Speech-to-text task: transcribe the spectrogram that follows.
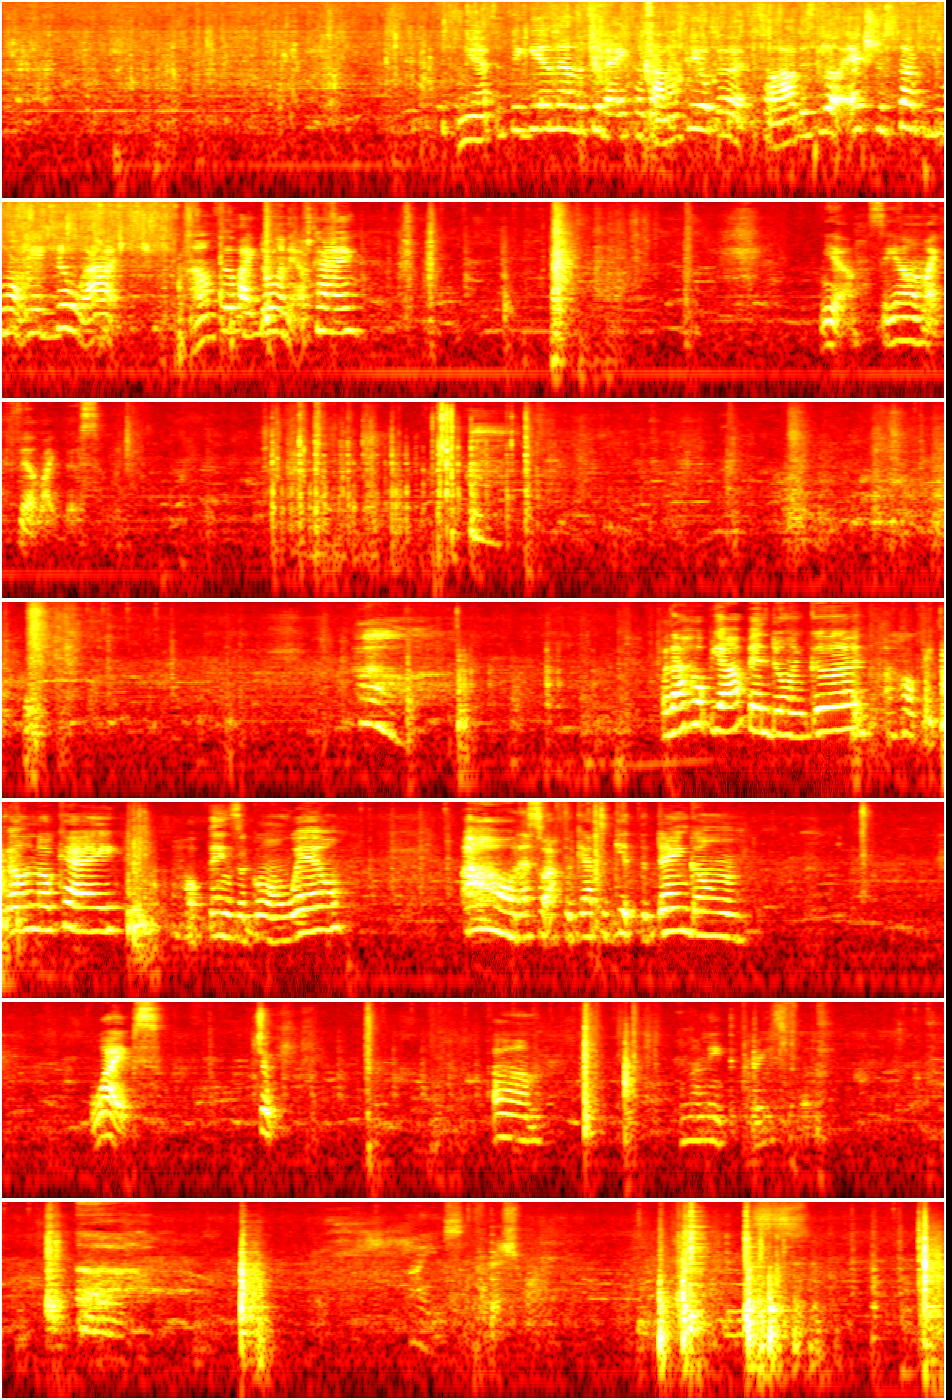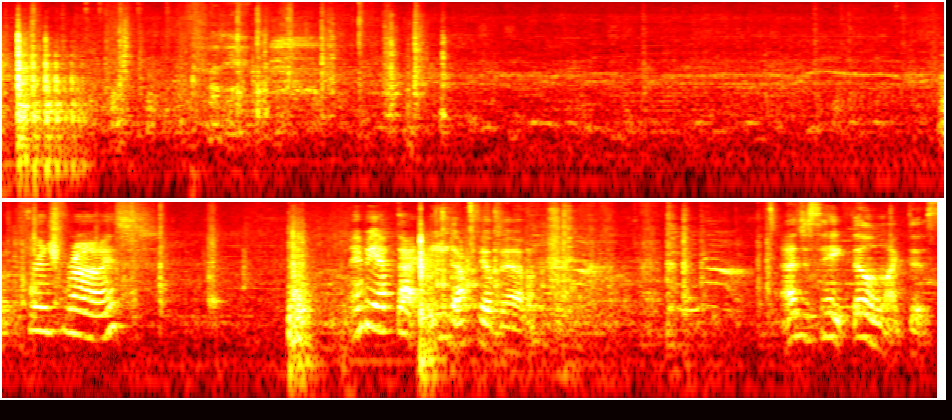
We have to forgive Amanda today because I don't feel good. So all this little extra stuff you want me to do, I, I don't feel like doing it, okay? Yeah, see, I don't like to feel like this. But I hope y'all been doing good. I hope you're feeling okay. I hope things are going well. Oh, that's why I forgot to get the dang on wipes. Um, and I need the grease for uh, I use the fresh one. French fries. Maybe after I eat, I feel better. I just hate feeling like this.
